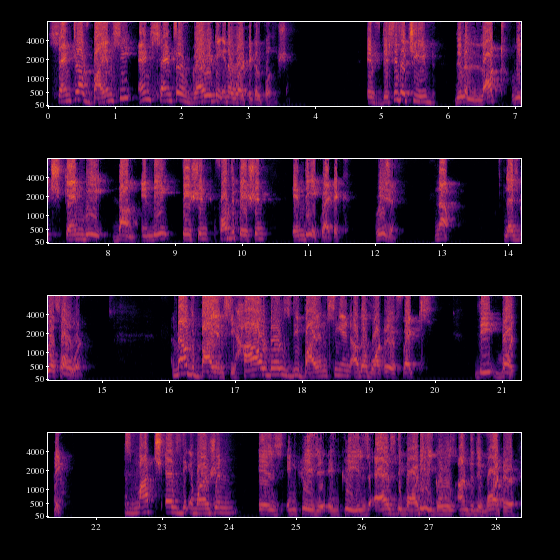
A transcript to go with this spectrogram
center of buoyancy and center of gravity in a vertical position. If this is achieved there's a lot which can be done in the patient for the patient in the aquatic region. Now let's go forward. Now the buoyancy. How does the buoyancy and other water effects the body. As much as the immersion is increased, increased as the body goes under the water,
